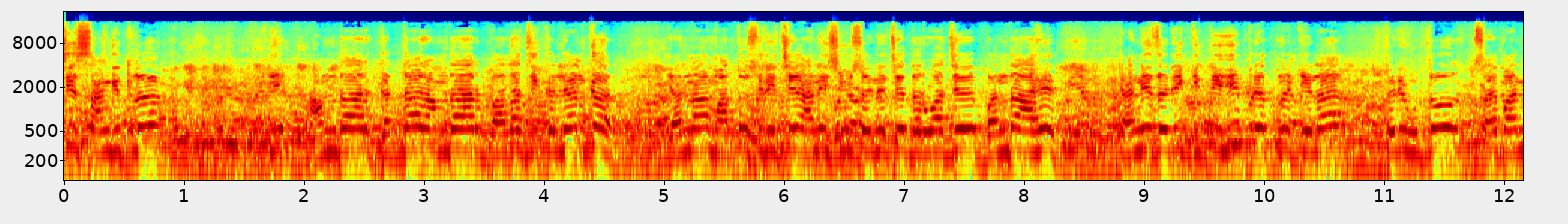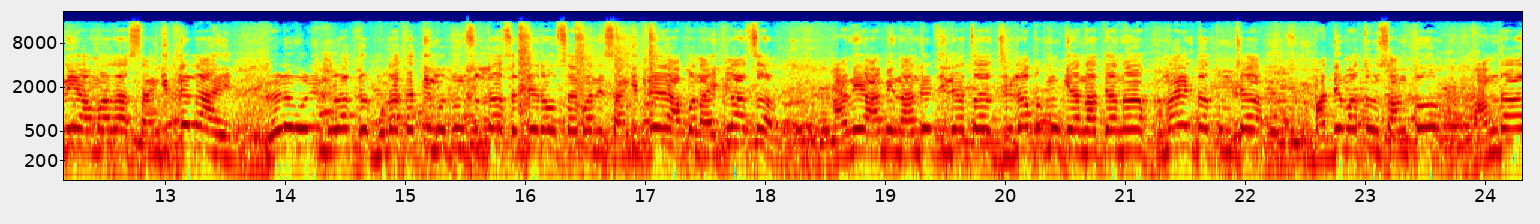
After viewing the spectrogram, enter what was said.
सांगितलं की आमदार गद्दार आमदार बालाजी कल्याणकर यांना मातोश्रीचे आणि शिवसेनेचे दरवाजे बंद आहेत. त्यांनी जरी कितीही प्रयत्न केला तरी उद्धव साहेबांनी आम्हाला सांगितलेलं आहे. वेळोवेळी मुलाख मुलाखतीमधून सुद्धा संजय राऊत साहेबांनी सांगितले आपण ऐकलं असाल. आणि आम्ही नांदेड जिल्ह्याचा जिल्हा प्रमुख या नात्यानं पुन्हा एकदा तुमच्या माध्यमातून सांगतो आमदार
